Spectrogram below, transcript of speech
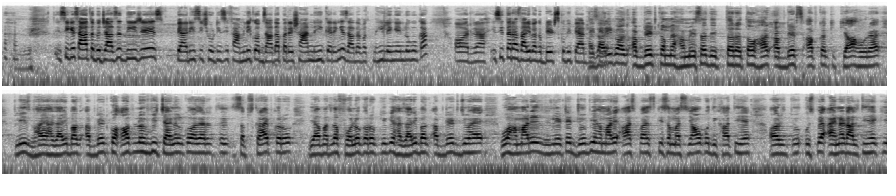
तो इसी के साथ अब इजाज़त दीजिए, इस प्यारी सी, छोटी सी फैमिली को अब ज़्यादा परेशान नहीं करेंगे, ज़्यादा वक्त नहीं लेंगे इन लोगों का। और इसी तरह हज़ारीबाग अपडेट्स को भी प्यार देते हज़ारीबाग अपडेट का मैं हमेशा देखता रहता हूँ, हर अपडेट्स आपका कि क्या हो रहा है। प्लीज़ भाई, हज़ारीबाग अपडेट को आप लोग भी चैनल को अगर सब्सक्राइब करो या मतलब फॉलो करो, क्योंकि हज़ारीबाग अपडेट जो है, वो हमारे रिलेटेड जो भी हमारे आसपास की समस्याओं को दिखाती है और उस पर आईना डालती है कि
